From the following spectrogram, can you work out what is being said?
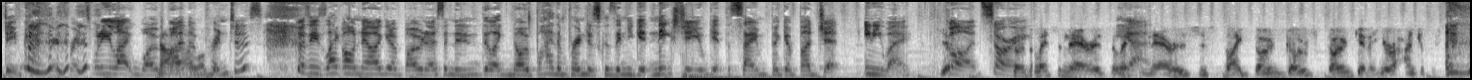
deep cut reference. When he like won't No, buy I them printers because he's like, oh, now I get a bonus, and then they're like, no, buy them printers because then you get next year you'll get the same bigger budget. Anyway, Yeah. God, sorry. So the lesson there is the lesson Yeah. there is just like don't go, don't give it your hundred percent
